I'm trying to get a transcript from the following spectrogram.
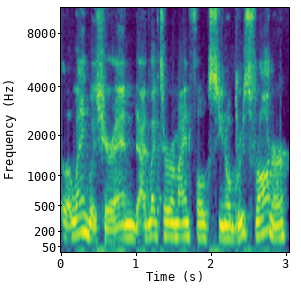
language here. And I'd like to remind folks, you know, Bruce Rauner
